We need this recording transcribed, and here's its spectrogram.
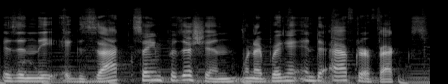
is in the exact same position when I bring it into After Effects,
